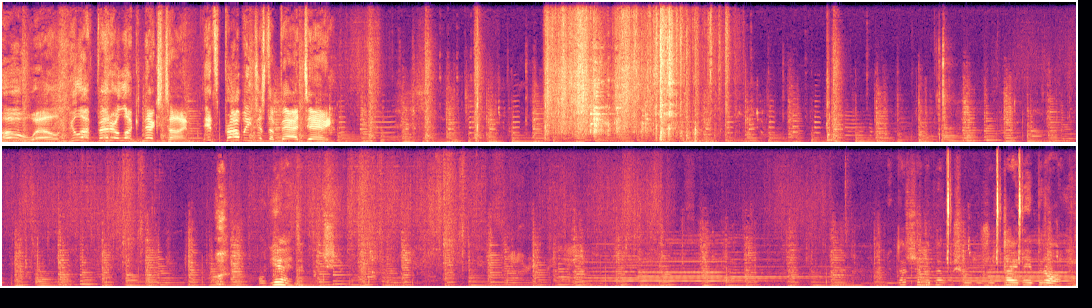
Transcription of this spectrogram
Oh well, you'll have better luck next time. It's probably just a bad day. że będę musiał użyć tajnej broni.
